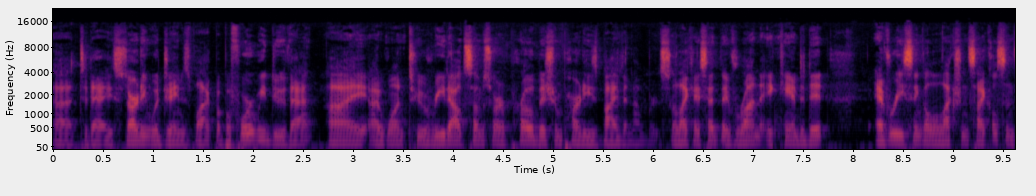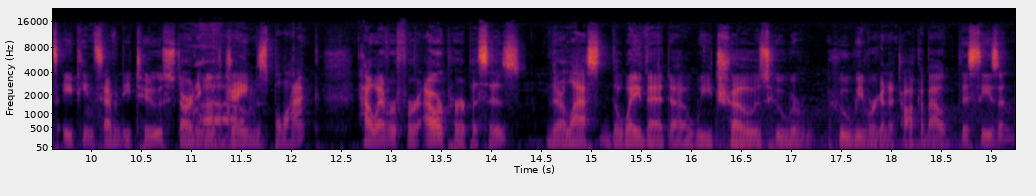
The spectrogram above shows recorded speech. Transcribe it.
uh, today, starting with James Black. But before we do that, I, I want to read out some sort of Prohibition parties by the numbers. So, like I said, they've run a candidate every single election cycle since 1872, starting with James Black. However, for our purposes, their last the way that uh, we chose who were who we were going to talk about this season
